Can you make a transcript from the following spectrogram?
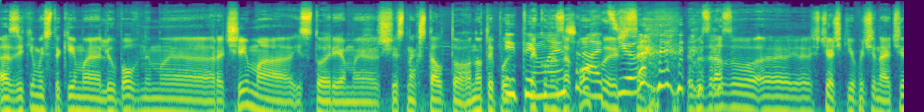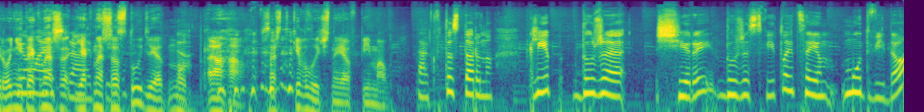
е, з якимись такими любовними речима, історіями, щось на кшталт того. Ну, типу, І ти коли маєш закохуєшся, тебе зразу е, щочки починають червоніти, Ти як наша, як наша студія. Ну Так. ага, все ж таки влучно я впіймав. Так, в ту сторону. Кліп дуже щирий, дуже світлий. Це є муд-відео,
